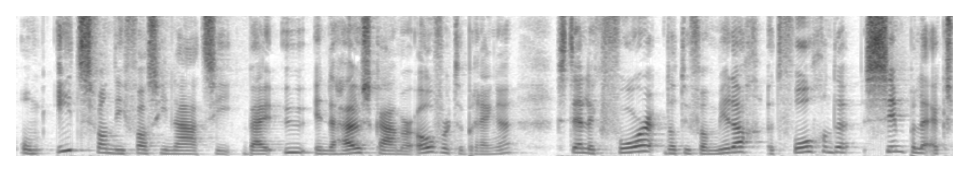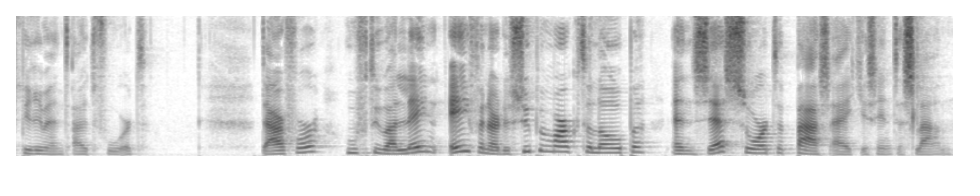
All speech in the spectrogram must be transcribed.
Om iets van die fascinatie bij u in de huiskamer over te brengen, stel ik voor dat u vanmiddag het volgende simpele experiment uitvoert. Daarvoor hoeft u alleen even naar de supermarkt te lopen en zes soorten paaseitjes in te slaan.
